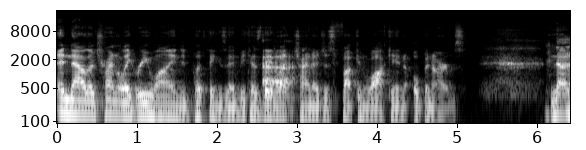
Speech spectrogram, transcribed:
and now they're trying to like rewind and put things in because they Uh. let China just fucking walk in open arms. No, no,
